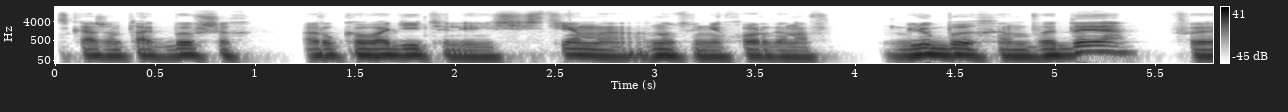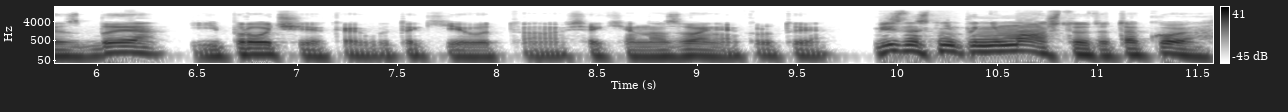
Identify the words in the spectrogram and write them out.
скажем так, бывших руководителей системы внутренних органов любых МВД, ФСБ и прочие, как бы такие вот а, всякие названия крутые. Бизнес не понимал, что это такое.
